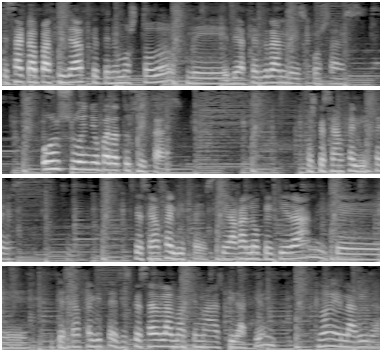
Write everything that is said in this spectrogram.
esa capacidad que tenemos todos de, hacer grandes cosas. ¿Un sueño para tus hijas? Pues que sean felices. Que sean felices, que hagan lo que quieran y que, sean felices. Es que esa es la máxima aspiración ¿no? en la vida.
